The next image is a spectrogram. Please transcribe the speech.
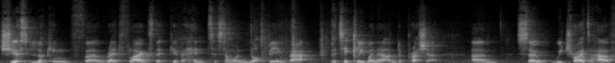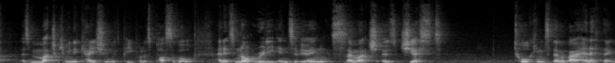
just looking for red flags that give a hint to someone not being that, particularly when they're under pressure. Um, so we try to have as much communication with people as possible, and it's not really interviewing so much as just talking to them about anything,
